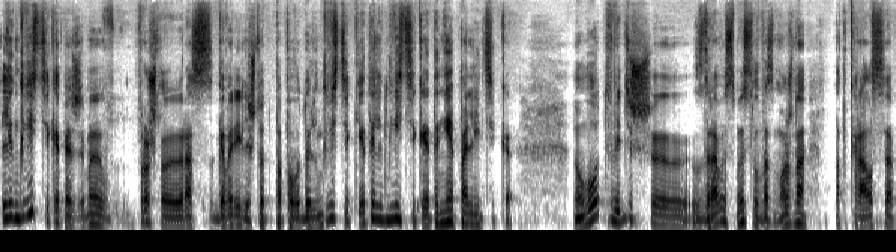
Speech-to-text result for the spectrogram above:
лингвистика, опять же. Мы в прошлый раз говорили что-то по поводу лингвистики. Это лингвистика, это не политика. Ну вот, видишь, э, здравый смысл, возможно, подкрался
